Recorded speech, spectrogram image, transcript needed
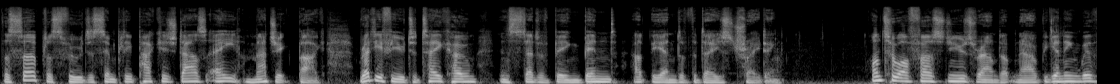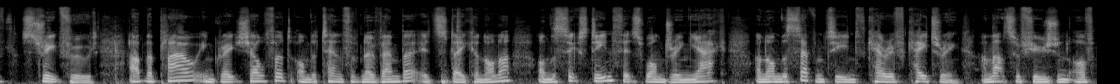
the surplus food is simply packaged as a magic bag, ready for you to take home instead of being binned at the end of the day's trading. On to our first news roundup now, beginning with street food. At the Plough in Great Shelford on the 10th of November, it's Steak and Honour. On the 16th, it's Wandering Yak. And on the 17th, Kerif Catering. And that's a fusion of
